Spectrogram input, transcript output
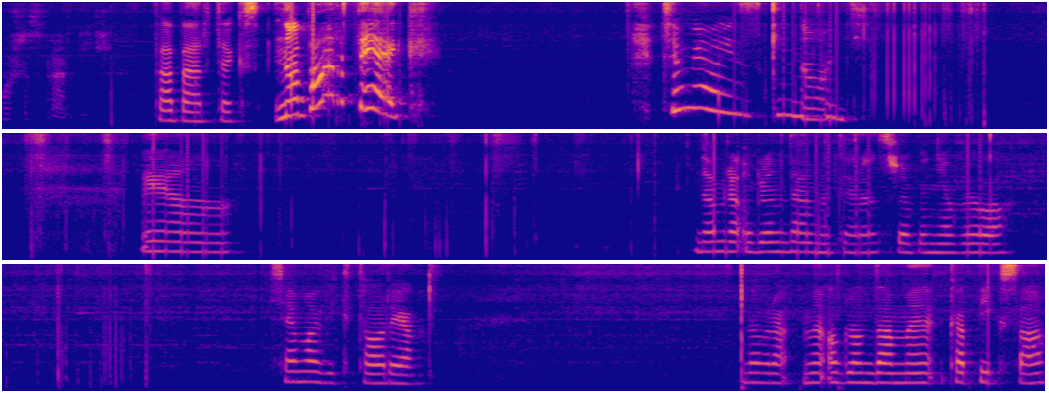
Muszę sprawdzić. Pa Bartek. No Bartek! Ty miałeś zginąć. Ja. Dobra, oglądamy teraz, żeby nie było. Siema Wiktoria. Dobra, my oglądamy Capixa.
